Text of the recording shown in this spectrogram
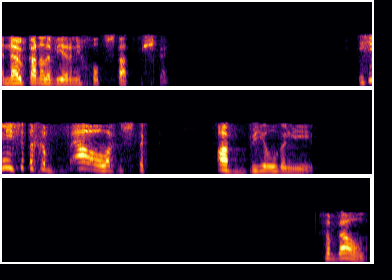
en nou kan hulle weer in die Godstad verskyn. Jy sien hier sit 'n geweldige stuk afbeelding hier. Geweldig.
